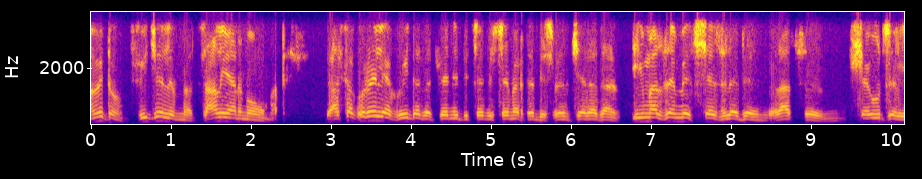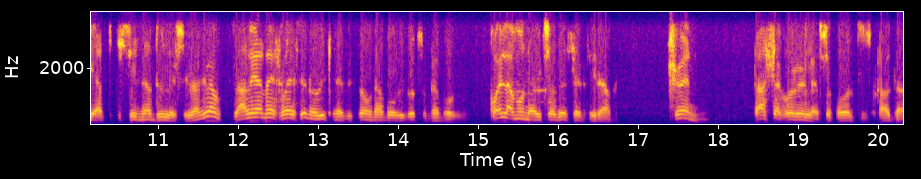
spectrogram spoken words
ამიტომ ფიჯელებმა ძალიან მოუმატეს. გასაკვირველია გვიდა და ჩვენი ბიჭების შემართების ვერჯერა და იმაზე მეც შეძლებენ რაც შეუძლიათ სინამდვილეში მაგრამ ძალიან ახლა ესე ნუ ვიქნებით რომ უნდა მოვიგოთ უნდა მოვიგოთ ყველა უნდა იცოდეს ერთი რამ ჩვენ გასაკვირველია სულ ყავდა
